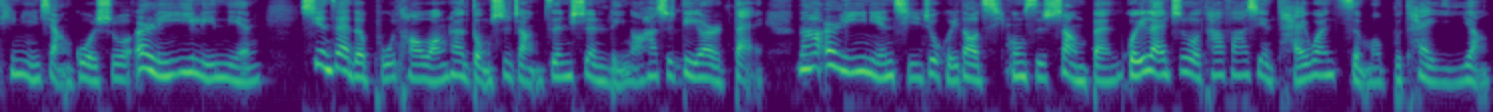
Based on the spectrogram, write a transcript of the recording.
听你讲过，说二零一零年现在的葡萄王他的董事长曾盛林啊，他是第二代。那他二零一一年其实就回到公司上班，回来之后他发现台湾怎么不太一样。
